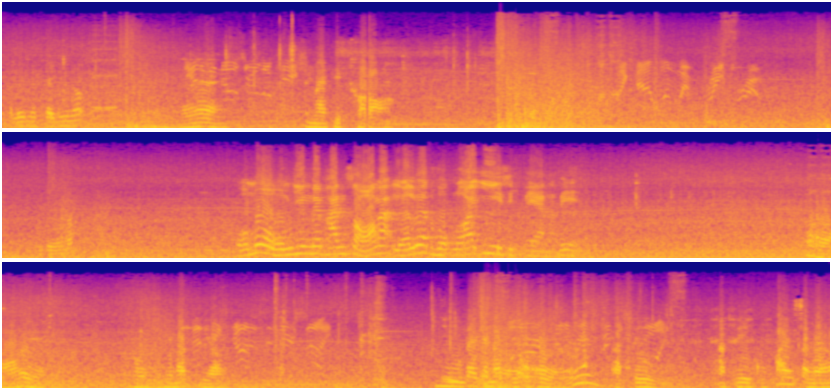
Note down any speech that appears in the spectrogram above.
เขาเล่นมันไปนี่เนาะแหมไอ้แมนติดคอดูเนาะโอโม่ผมยิงไปพันสองอะ เหลือเลือดหกร้อยยี่สิบแปดอะพี่โอ้โหเฮ้ยโอ้ยแค่นัดเดียวยิงได้แค่นัดเดียวโอ้โหอัดตี อัดตีกูไปซะแล้ว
